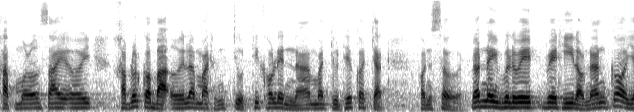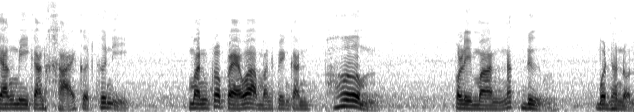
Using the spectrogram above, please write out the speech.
ขับมอเตอร์ไซค์เอ่ยขับรถกระบะเอ่ยแล้วมาถึงจุดที่เขาเล่นน้ำมาจุดที่เขาจัดคอนเสิร์ตแล้วในบริเวณเวทีเหล่านั้นก็ยังมีการขายเกิดขึ้นอีก มันก็แปลว่ามันเป็นการเพิ่มปริมาณนักดื่มบนถนน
